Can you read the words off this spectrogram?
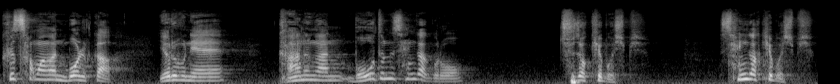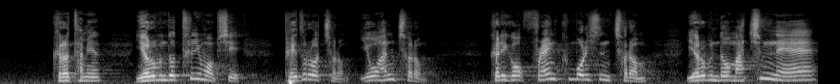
그 상황은 뭘까? 여러분의 가능한 모든 생각으로 추적해 보십시오. 생각해 보십시오. 그렇다면 여러분도 틀림없이 베드로처럼 요한처럼 그리고 프랭크 모리슨처럼 여러분도 마침내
